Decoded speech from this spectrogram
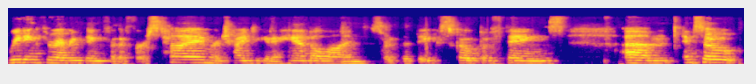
reading through everything for the first time or trying to get a handle on sort of the big scope of things. Um, and so,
